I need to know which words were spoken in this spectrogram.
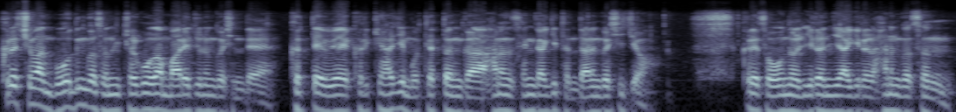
그렇지만 모든 것은 결과가 말해주는 것인데 그때 왜 그렇게 하지 못했던가 하는 생각이 든다는 것이죠. 그래서 오늘 이런 이야기를 하는 것은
